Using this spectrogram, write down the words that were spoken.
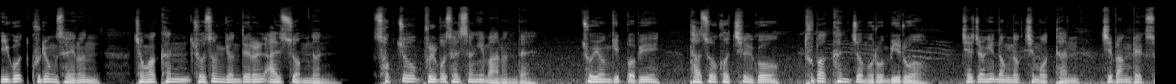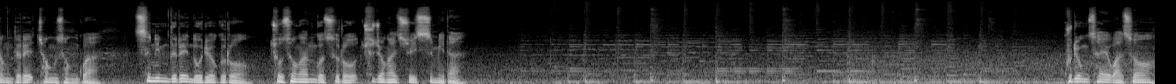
이곳 구룡사에는 정확한 조선견대를 알 수 없는 석조 불보살상이 많은데 조형기법이 다소 거칠고 투박한 점으로 미루어 재정이 넉넉지 못한 지방 백성들의 정성과 스님들의 노력으로 조성한 것으로 추정할 수 있습니다. 구룡사에 와서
